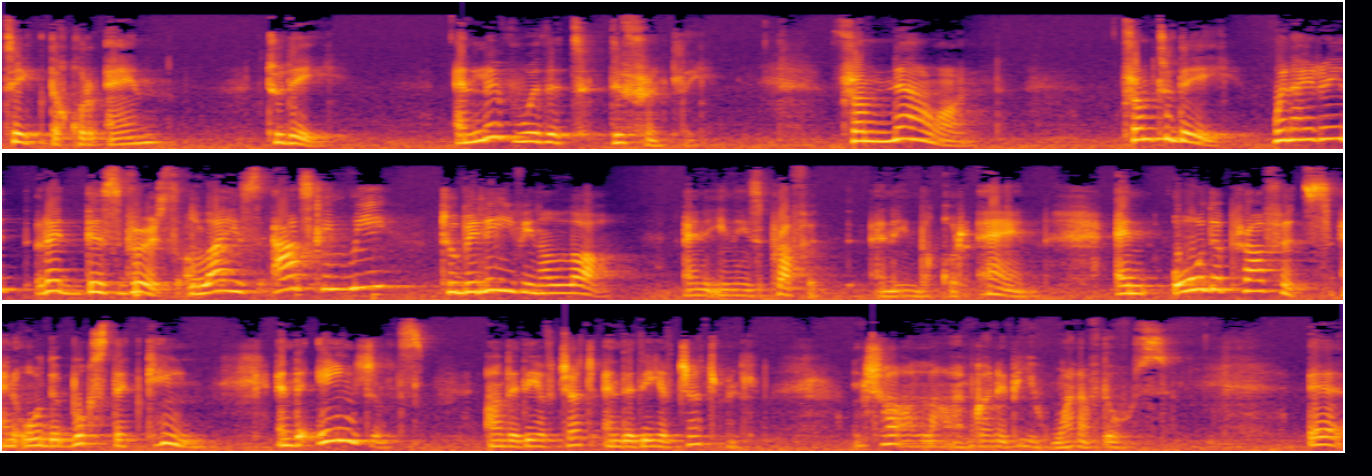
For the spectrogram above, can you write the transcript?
take the Quran today and live with it differently. From now on, from today, when I read, read this verse, Allah is asking me to believe in Allah and in His Prophet and in the Quran and all the prophets and all the books that came and the angels on the day of judge and the day of judgment. Inshallah, I'm going to be one of those. Uh,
